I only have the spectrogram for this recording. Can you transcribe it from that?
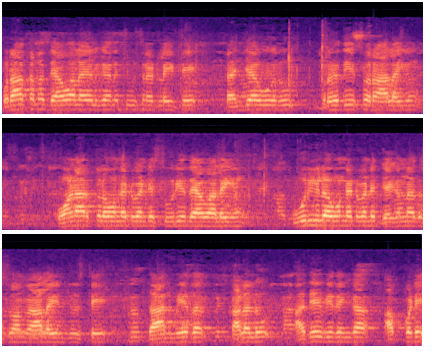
పురాతన దేవాలయాలు కానీ చూసినట్లయితే తంజావూరు బృహదీశ్వర ఆలయం కోణార్కులో ఉన్నటువంటి సూర్య దేవాలయం పూరిలో ఉన్నటువంటి జగన్నాథ స్వామి ఆలయం చూస్తే దాని మీద కళలు అదే విధంగా అప్పుడే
